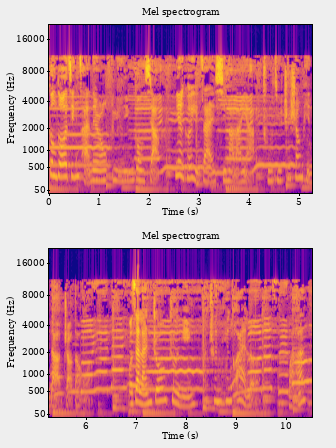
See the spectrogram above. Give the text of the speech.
更多精彩内容与您共享，你也可以在喜马拉雅“雏菊之声”频道找到我。我在兰州，祝您春天快乐，晚安。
